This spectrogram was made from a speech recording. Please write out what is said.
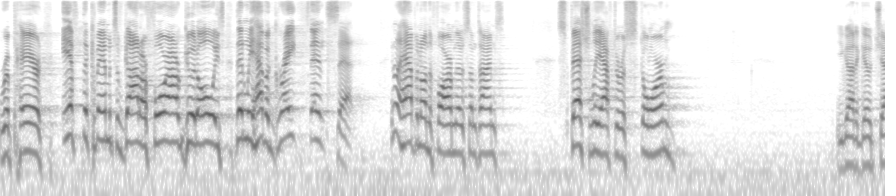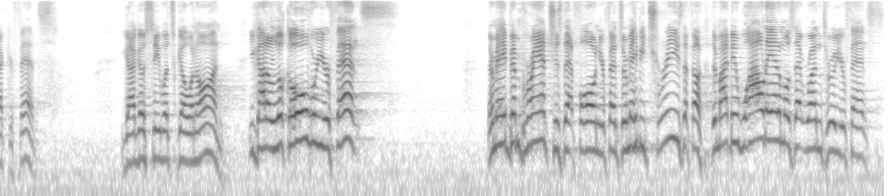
repaired. If the commandments of God are for our good always, then we have a great fence set. You know what happened on the farm, though, sometimes? Especially after a storm, you got to go check your fence. You got to go see what's going on. You got to look over your fence. There may have been branches that fall on your fence. There may be trees that fell. There might be wild animals that run through your fence.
